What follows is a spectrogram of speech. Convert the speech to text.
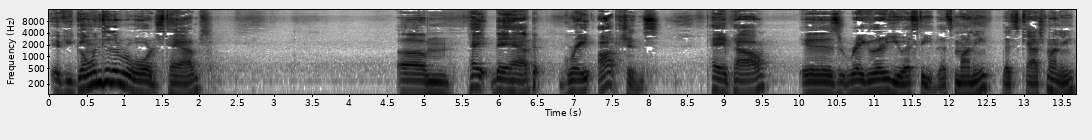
if you go into the rewards tabs, um, pay, they have great options. PayPal is regular USD. That's money. That's cash money.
